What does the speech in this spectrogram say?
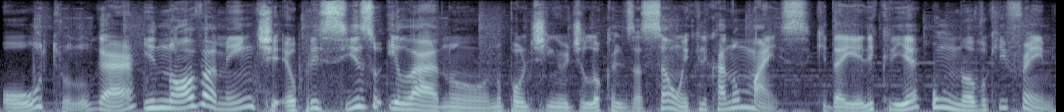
outro lugar. E novamente eu preciso ir lá no, no pontinho de localização e clicar no mais, que daí ele cria um novo keyframe.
